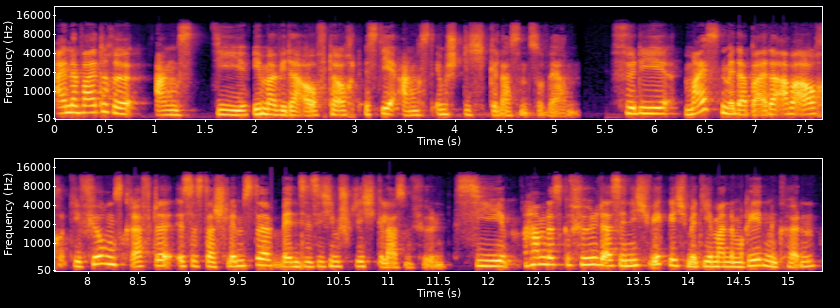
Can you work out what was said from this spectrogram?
Eine weitere Angst, die immer wieder auftaucht, ist die Angst, im Stich gelassen zu werden. Für die meisten Mitarbeiter, aber auch die Führungskräfte ist es das Schlimmste, wenn sie sich im Stich gelassen fühlen. Sie haben das Gefühl, dass sie nicht wirklich mit jemandem reden können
